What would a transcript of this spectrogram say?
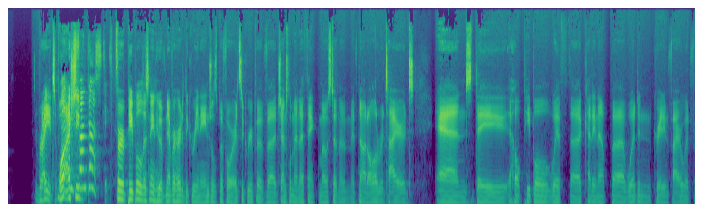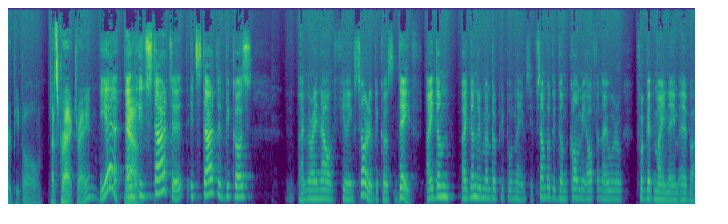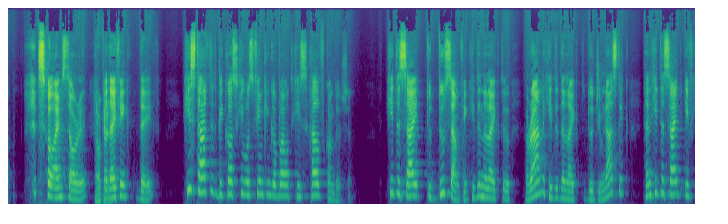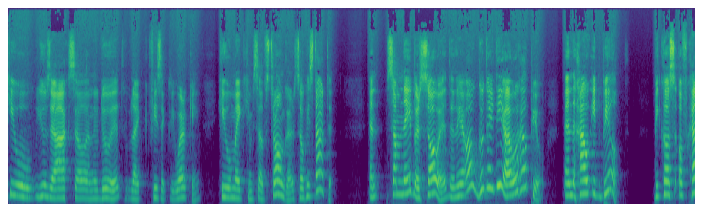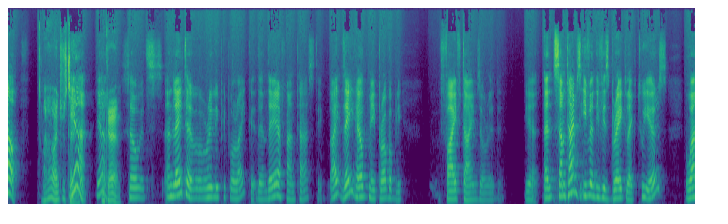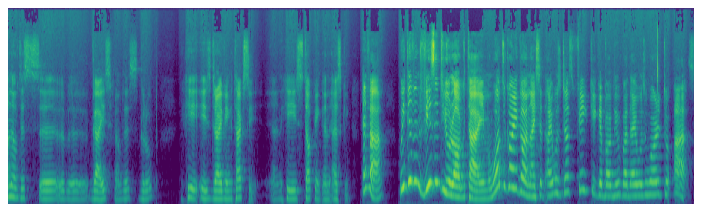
Right. Well, it's actually, fantastic. for people listening who have never heard of the Green Angels before, it's a group of uh, gentlemen. I think most of them, if not all, are retired, and they help people with uh, cutting up uh, wood and creating firewood for people. That's correct, right? Yeah, and it started. It started because I'm right now feeling sorry because Dave. I don't. I don't remember people names. If somebody don't call me often, I will forget my name Ewa. So I'm sorry. Okay. But I think Dave. He started because he was thinking about his health condition. He decided to do something. He didn't like to run. He didn't like to do gymnastic. And he decided if he will use the axle and do it, like physically working, he will make himself stronger. So he started. And some neighbors saw it and they, oh, good idea, I will help you. And how it built because of health. Oh, interesting. Yeah, yeah. Okay. So it's and later really people like it and they are fantastic. I they helped me probably five times already. Yeah, and sometimes even if it's break like two years, one of these uh, uh, guys from this group, he is driving taxi and he is stopping and asking, Ewa, we didn't visit you long time. What's going on? I said I was just thinking about you, but I was worried to ask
